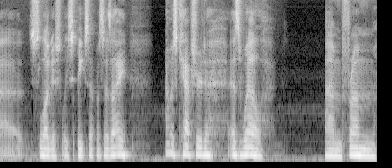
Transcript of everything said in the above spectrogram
uh, sluggishly speaks up and says, "I I was captured uh, as well. Um, from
